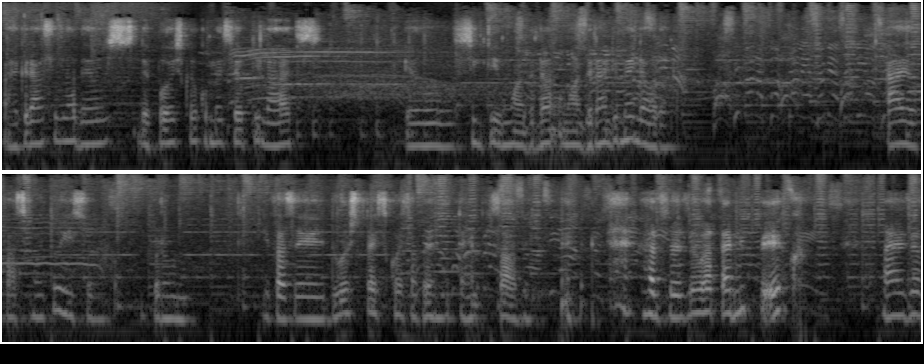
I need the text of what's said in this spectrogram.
Mas graças a Deus, depois que eu comecei o Pilates, eu senti uma, uma grande melhora. Ah, eu faço muito isso, Bruno. De fazer duas, três coisas ao mesmo tempo, sabe? Às vezes eu até me perco, mas eu,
